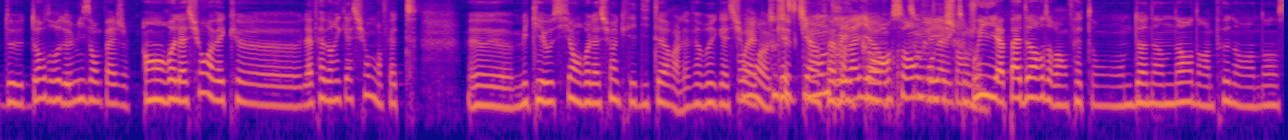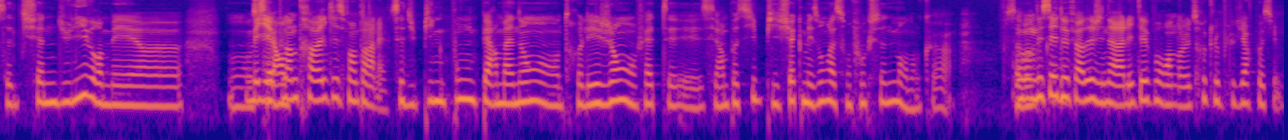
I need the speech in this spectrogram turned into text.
de- d'ordre de, mise en page. en relation avec euh, la fabrication en fait euh, mais qui est aussi en relation avec l'éditeur, la fabrication. Ouais, euh, tout ce qu'est-ce monde travaille ensemble. Oui, il n'y a pas d'ordre. En fait, on donne un ordre un peu dans, dans cette chaîne du livre, mais euh, on- Mais il y a en- plein de travail qui se fait en parallèle. c'est du ping-pong permanent entre les gens, en fait, et c'est impossible. Puis chaque maison a son fonctionnement, donc. euh, On que- essaye de faire des généralités pour rendre le truc le plus clair possible.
